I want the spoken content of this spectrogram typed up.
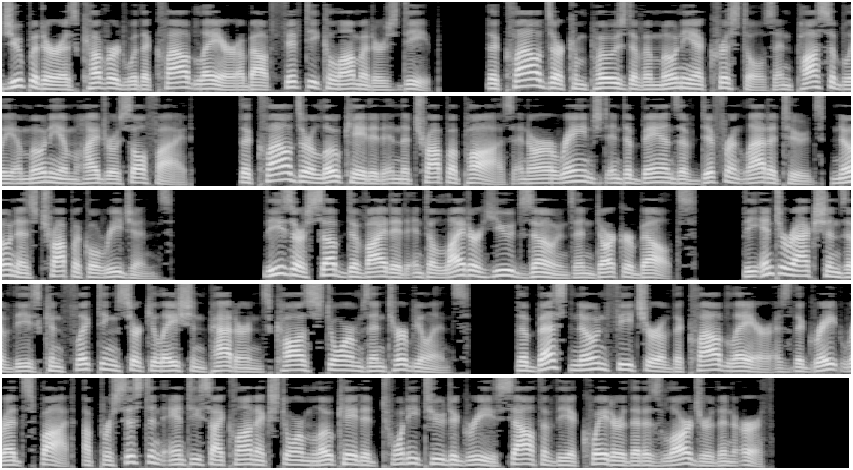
Jupiter is covered with a cloud layer about 50 kilometers deep. The clouds are composed of ammonia crystals and possibly ammonium hydrosulfide. The clouds are located in the tropopause and are arranged into bands of different latitudes, known as tropical regions. These are subdivided into lighter-hued zones and darker belts. The interactions of these conflicting circulation patterns cause storms and turbulence. The best-known feature of the cloud layer is the Great Red Spot, a persistent anticyclonic storm located 22 degrees south of the equator that is larger than Earth.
